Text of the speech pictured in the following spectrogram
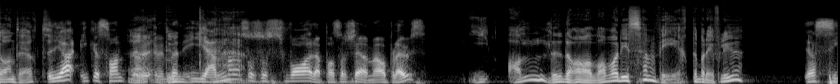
Garantert. Ja, ikke sant? Ja, du Men igjen altså, så svarer passasjeren med applaus. I alle dager, hva var de serverte på det flyet? Ja, si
